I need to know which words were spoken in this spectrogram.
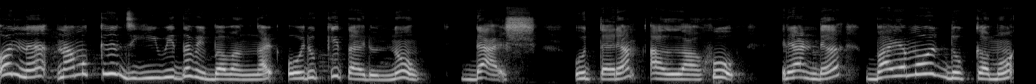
ഒന്ന് നമുക്ക് ജീവിത വിഭവങ്ങൾ ഒരുക്കി തരുന്നു. ഡാഷ്. ഉത്തരം അള്ളാഹു രണ്ട് ഭയമോ ദുഃഖമോ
